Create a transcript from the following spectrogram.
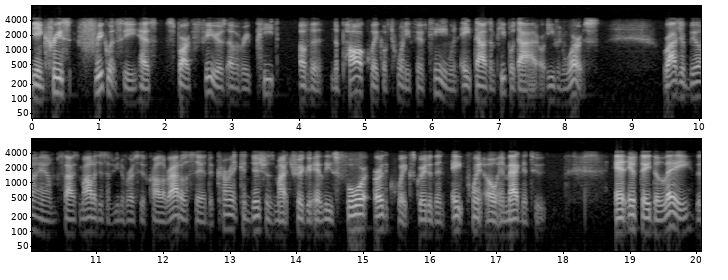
The increased frequency has sparked fears of a repeat of the Nepal quake of 2015 when 8,000 people died or even worse. Roger Bilham, seismologist of the University of Colorado, said the current conditions might trigger at least four earthquakes greater than 8.0 in magnitude. And if they delay, the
